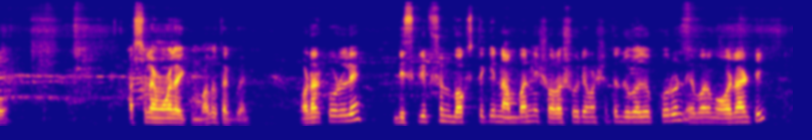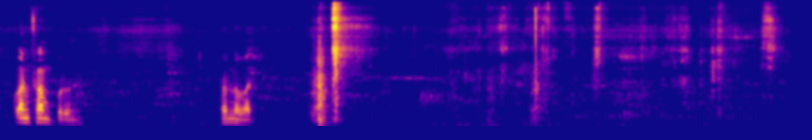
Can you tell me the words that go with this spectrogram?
আসসালামু আলাইকুম, ভালো থাকবেন। অর্ডার করলে ডিসক্রিপশন বক্স থেকে নাম্বার নিয়ে সরাসরি আমার সাথে যোগাযোগ করুন এবং অর্ডারটি কনফার্ম করুন। ধন্যবাদ।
